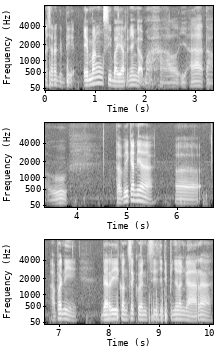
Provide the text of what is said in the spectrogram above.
acara gede. Emang si bayarnya nggak mahal, ya tahu. Tapi kan ya eh, apa nih dari konsekuensi jadi penyelenggara,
